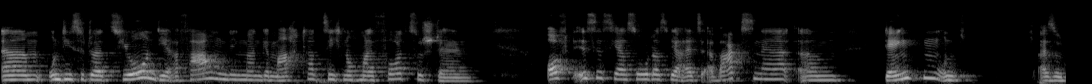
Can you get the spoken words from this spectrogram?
ähm, und die Situation, die Erfahrung, die man gemacht hat, sich nochmal vorzustellen. Oft ist es ja so, dass wir als Erwachsene ähm, denken und also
